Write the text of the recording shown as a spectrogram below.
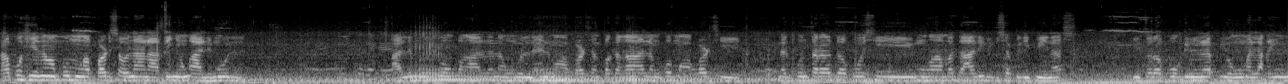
Tapos yan naman po mga parts sa una natin yung Alimul. Alimul po ang pangalan ng mall na mga parts. Ang pagkakaalam ko mga parts, si, nagpunta raw daw po si Muhammad Ali dito sa Pilipinas. Dito raw po ginanap yung malaking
